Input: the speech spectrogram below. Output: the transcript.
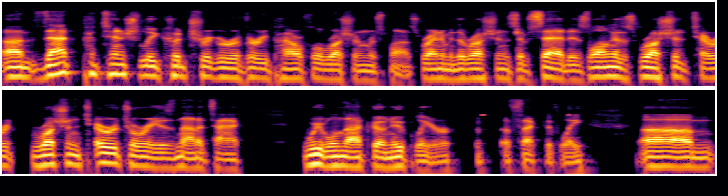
um, that potentially could trigger a very powerful Russian response, right? I mean, the Russians have said as long as Russia ter- Russian territory is not attacked, we will not go nuclear effectively. Um,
